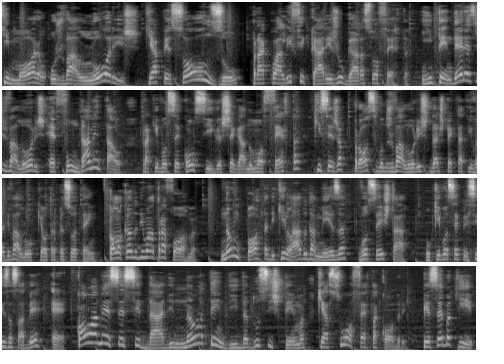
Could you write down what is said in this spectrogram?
que moram os valores que a pessoa usou para qualificar e julgar a sua oferta. E entender esses valores é fundamental para que você consiga chegar numa oferta que seja próxima dos valores da expectativa de valor que a outra pessoa tem. Colocando de uma outra forma, não importa de que lado da mesa você está, o que você precisa saber é qual a necessidade não atendida do sistema que a sua oferta cobre. Perceba que,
